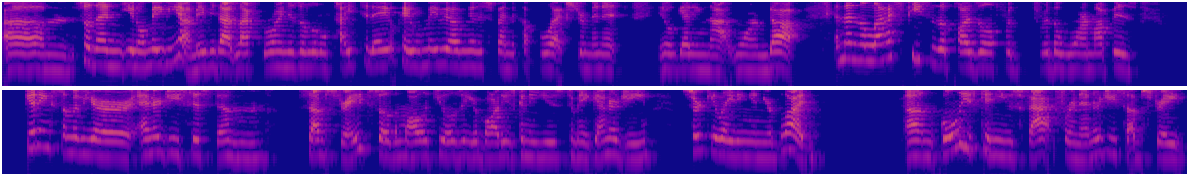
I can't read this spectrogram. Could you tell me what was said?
um, so then, you know, maybe, yeah, maybe that left groin is a little tight today. Okay, well, maybe I'm going to spend a couple extra minutes, you know, getting that warmed up. And then the last piece of the puzzle for, for the warm up is getting some of your energy system substrates. So the molecules that your body is going to use to make energy circulating in your blood. Um, goalies can use fat for an energy substrate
